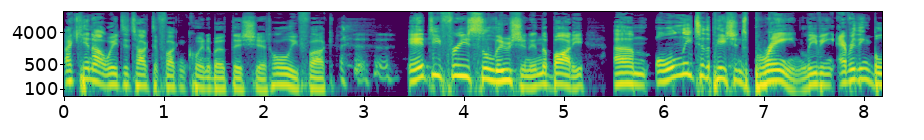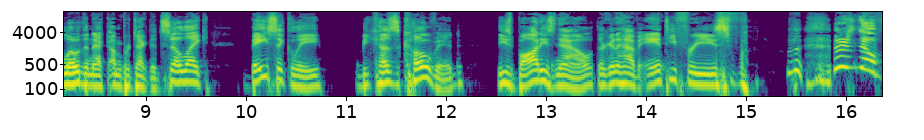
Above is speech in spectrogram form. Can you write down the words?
I cannot wait to talk to fucking Quinn about this shit. Holy fuck. antifreeze solution in the body, um, only to the patient's brain, leaving everything below the neck unprotected. So, like, basically, because COVID, these bodies now, they're going to have antifreeze. There's no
